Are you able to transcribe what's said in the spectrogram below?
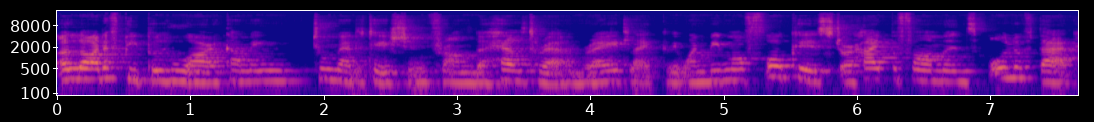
a lot of people who are coming to meditation from the health realm, right? Like they want to be more focused or high performance, all of that.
